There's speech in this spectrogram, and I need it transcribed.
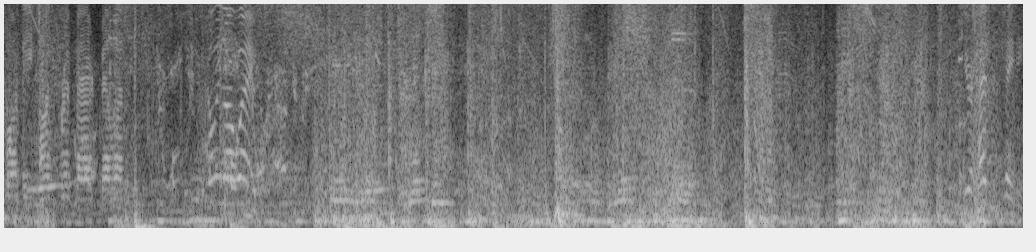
for the unprepared villain. Going our way. You're hesitating.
